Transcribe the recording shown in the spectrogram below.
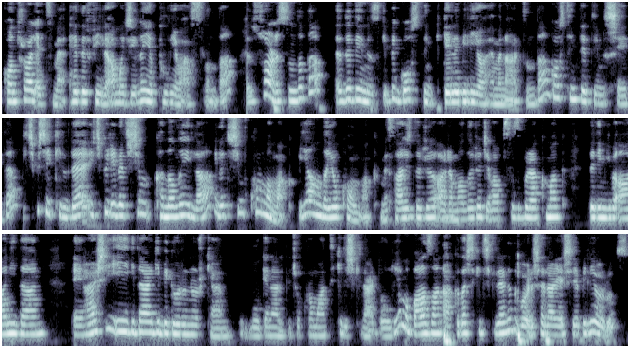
kontrol etme hedefiyle, amacıyla yapılıyor aslında. Sonrasında da e, dediğiniz gibi ghosting gelebiliyor hemen ardından. Ghosting dediğimiz şey de hiçbir şekilde hiçbir iletişim kanalıyla iletişim kurmamak, bir anda yok olmak, mesajları, aramaları cevapsız bırakmak, dediğim gibi aniden e, her şey iyi gider gibi görünürken bu genellikle çok romantik ilişkilerde oluyor ama bazen arkadaşlık ilişkilerinde de böyle şeyler yaşayabiliyoruz.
